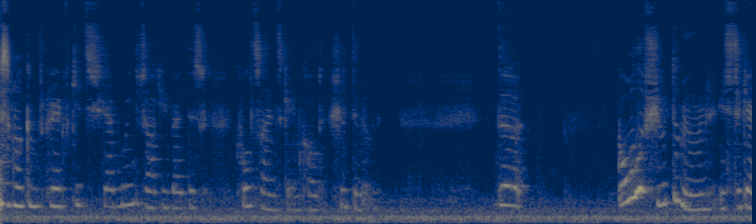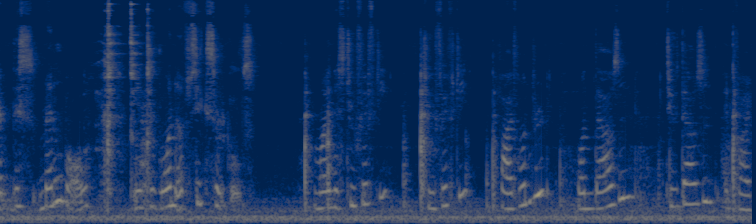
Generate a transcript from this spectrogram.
Guys, welcome to Creative Kids. Today I'm going to talk to you about this cool science game called Shoot the Moon. The goal of Shoot the Moon is to get this metal ball into one of six circles. Minus 250, 250, 500, 1000, 2000, and 5000.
